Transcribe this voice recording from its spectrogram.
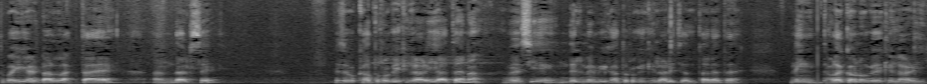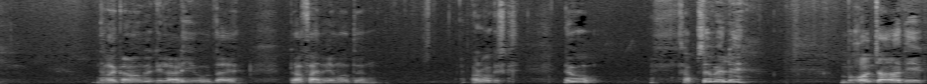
तो भैया डर लगता है अंदर से। जैसे वो खतरों के खिलाड़ी आता है ना, वैसे ही दिल में भी खतरों के खिलाड़ी चलता रहता है। नहीं, धड़कनों के खिलाड़ी। धड़कनों के खिलाड़ी होता है तो फाइनल में होते हैं। और वो किस देखो, सबसे पहले बहुत ज़्यादा देख,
